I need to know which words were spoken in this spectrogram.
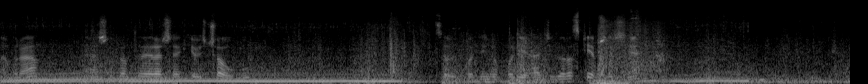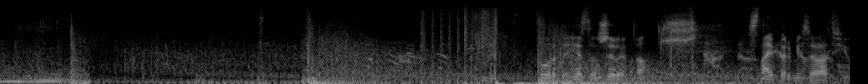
Dobra. Ja szukam tutaj raczej jakiegoś czołgu. Co by pod niego podjechać i go rozpieprzyć, nie? Kurde, nie zdążyłem, no. Snajper mnie załatwił.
